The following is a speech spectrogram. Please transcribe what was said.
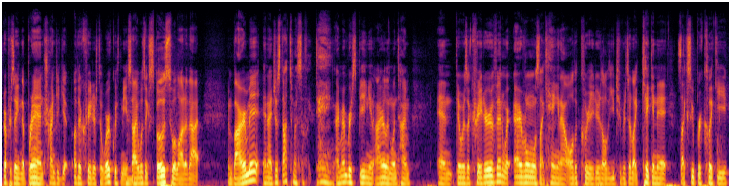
representing the brand, trying to get other creators to work with me. So mm-hmm. I was exposed to a lot of that environment. And I just thought to myself, like, dang, I remember being in Ireland one time and there was a creator event where everyone was like hanging out. All the creators all the youtubers they're like kicking it. It's like super clicky.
